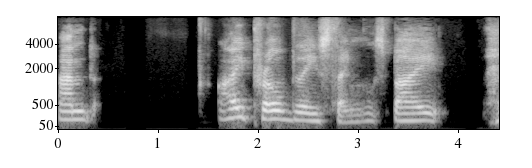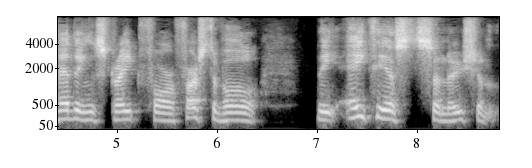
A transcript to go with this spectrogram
And I probe these things by heading straight for, first of all, the atheist solution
